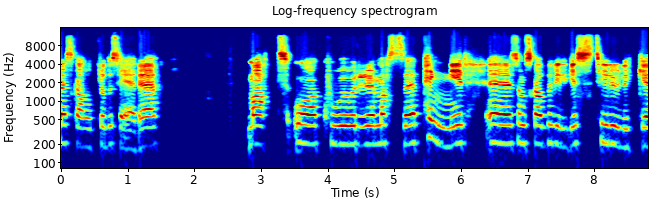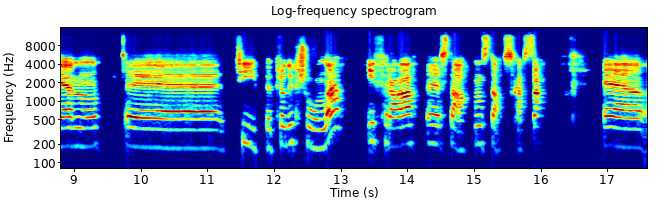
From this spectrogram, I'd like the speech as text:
vi skal produsere mat, og hvor masse penger eh, som skal bevilges til ulike eh, typer produksjoner fra eh, statens statskassa. Eh,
